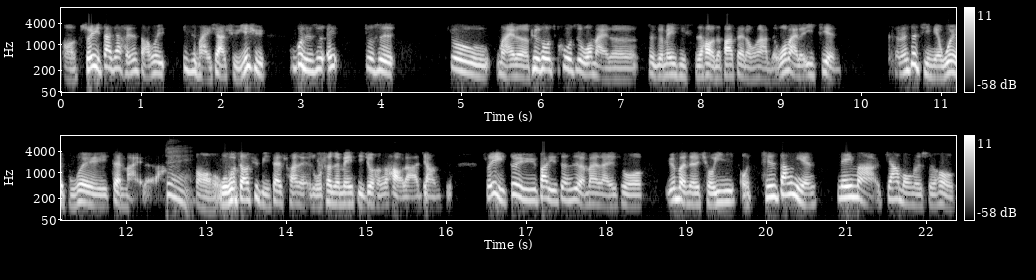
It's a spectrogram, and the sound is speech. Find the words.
哦，所以大家很少会一直买下去。也许或者是哎，就是就买了，譬如说，或是我买了这个 Macy 十号的巴塞隆纳的，我买了一件。可能这几年我也不会再买了啦。对，哦，我只要去比赛穿的，我穿着 Macy 就很好啦，这样子。所以对于巴黎圣日耳曼来说，原本的球衣，哦，其实当年内马尔加盟的时候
